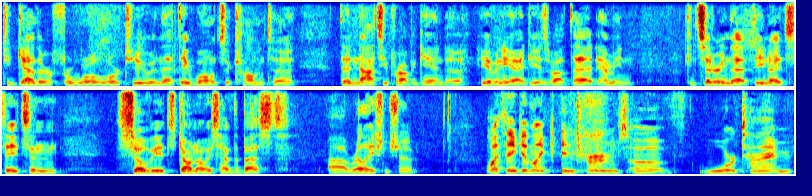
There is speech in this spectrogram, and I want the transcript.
together for World War II and that they won't succumb to the Nazi propaganda. Do you have any ideas about that? I mean, considering that the United States and Soviets don't always have the best uh, relationship. Well, I think in like in terms of wartime,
